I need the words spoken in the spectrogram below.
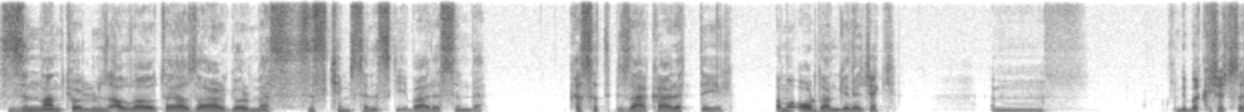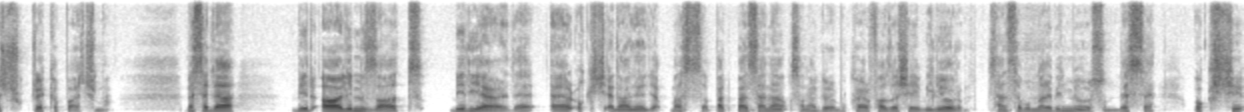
sizin nankörlüğünüz Allahu Teala zarar görmez. Siz kimseniz ki ibaresinde kasıt bize hakaret değil ama oradan gelecek bir bakış açısı şükre kapı açma. Mesela bir alim zat bir yerde eğer o kişi enaniyet yapmazsa bak ben sana, sana göre bu kadar fazla şey biliyorum. Sense bunları bilmiyorsun dese o kişi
